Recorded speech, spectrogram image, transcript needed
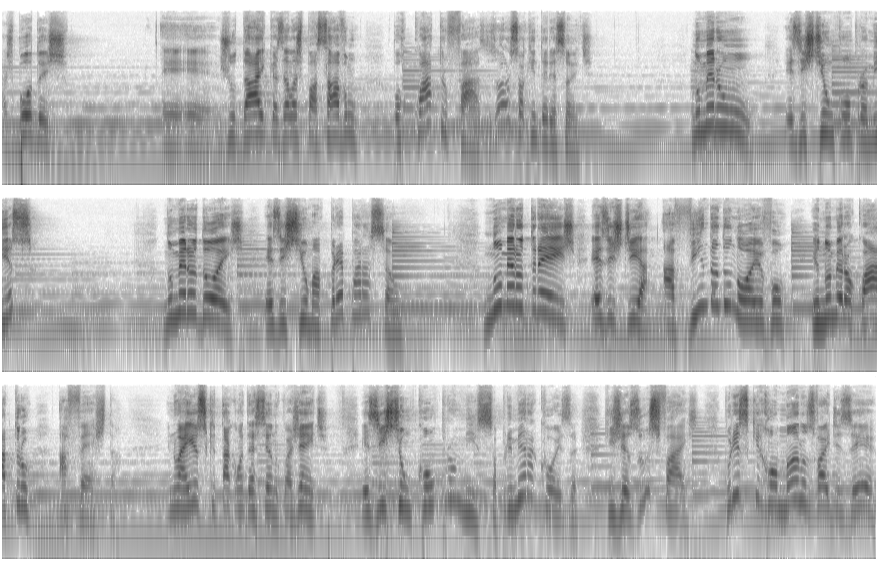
as bodas é, é, judaicas, elas passavam por quatro fases. Olha só que interessante. Número um, existia um compromisso. Número dois, existia uma preparação. Número 3, existia a vinda do noivo. E número 4, a festa. E não é isso que está acontecendo com a gente? Existe um compromisso. A primeira coisa que Jesus faz. Por isso que Romanos vai dizer:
